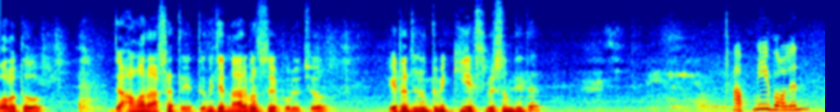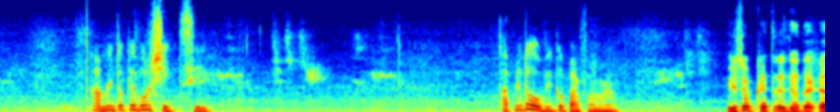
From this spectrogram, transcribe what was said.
বলো তো যে আমার আশাতে তুমি যে নার্ভাস হয়ে পড়েছো এটার জন্য তুমি কি এক্সপ্রেশন দিতে? আপনিই বলেন আমি তো কেবল শিখছি। আপনি তো অভিজ্ঞ পারফর্মার এসব ক্ষেত্রে যা দেখা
